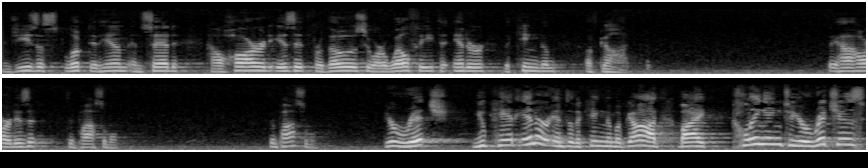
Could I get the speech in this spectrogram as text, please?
And Jesus looked at him and said, How hard is it for those who are wealthy to enter the kingdom of God? Say, how hard is it? It's impossible. It's impossible. If you're rich, you can't enter into the kingdom of God by clinging to your riches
